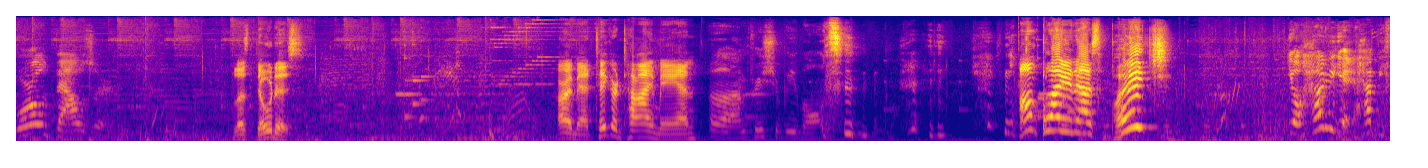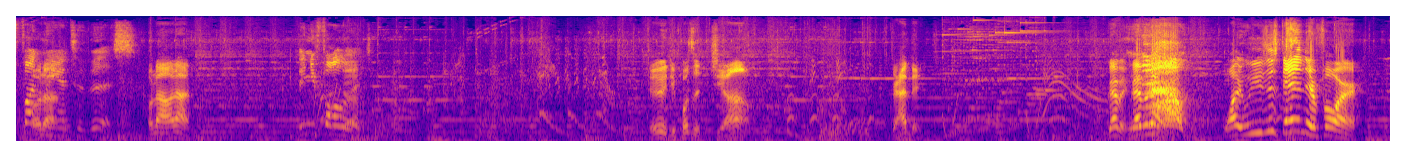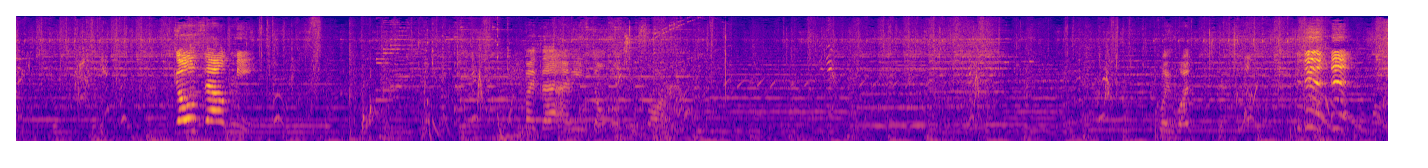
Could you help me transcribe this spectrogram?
World Bowser. Let's do this. Alright, man. Take our time, man. Uh, I'm pretty sure we won't. I'm playing as Peach! Yo, how do you get Happy Fun Hold on. Man to this? Hold on, hold on. Then you follow Yeah. it. Dude, you're supposed to jump. Grab it. Grab it, grab it, grab No! it! Why were you just standing there for? Go without me. By that, I mean don't go too far. Wait, what?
